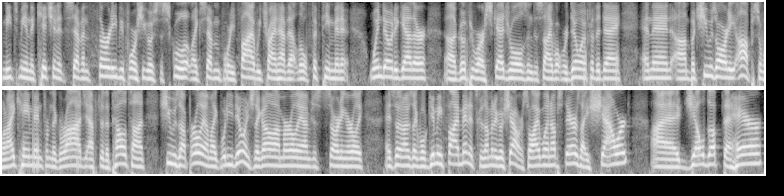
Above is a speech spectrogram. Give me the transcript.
meets me in the kitchen at 7:30 before she goes to school at like 7:45. We try and have that little 15 minute window together, uh, go through our schedules and decide what we're doing for the day. And then, um, but she was already up. So when I came in from the garage after the Peloton, she was up early. I'm like, "What are you doing?" She's like, "Oh, I'm early. I'm just starting early. And so I was like, well, give me five minutes because I'm going to go shower. So I went upstairs. I showered. I gelled up the hair.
